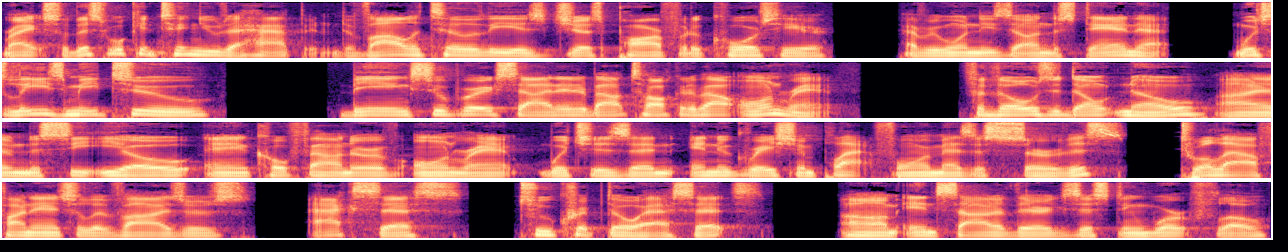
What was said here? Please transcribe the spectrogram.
Right? So this will continue to happen. The volatility is just par for the course here. Everyone needs to understand that, which leads me to being super excited about talking about OnRamp. For those who don't know, I am the CEO and co founder of OnRamp, which is an integration platform as a service to allow financial advisors access to crypto assets um, inside of their existing workflow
